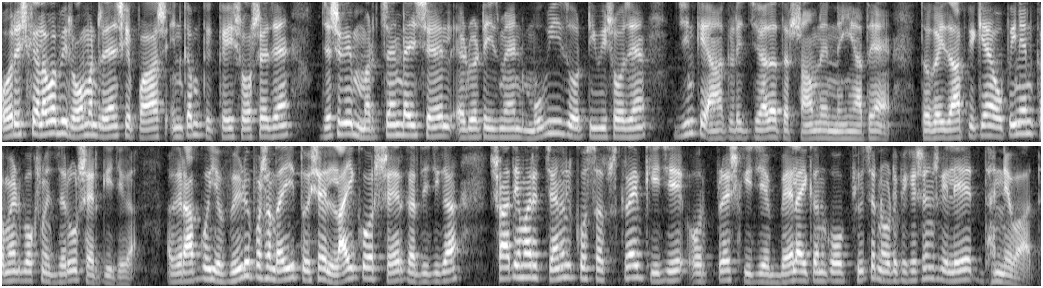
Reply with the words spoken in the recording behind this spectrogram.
और इसके अलावा भी रोमन रेंज के पास इनकम के कई सोर्सेज हैं, जैसे कि मर्चेंडाइज सेल एडवर्टीजमेंट मूवीज़ और टीवी शोज़ हैं, जिनके आंकड़े ज़्यादातर सामने नहीं आते हैं। तो गईज़ आपके क्या ओपिनियन कमेंट बॉक्स में ज़रूर शेयर कीजिएगा। अगर आपको यह वीडियो पसंद आई तो इसे लाइक और शेयर कर दीजिएगा। साथ ही हमारे चैनल को सब्सक्राइब कीजिए और प्रेस कीजिए बेल आइकन को। फ्यूचर नोटिफिकेशन के लिए धन्यवाद।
